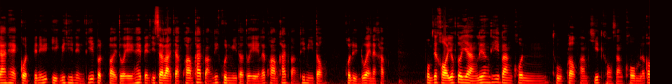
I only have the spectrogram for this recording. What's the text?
การแหกกฎเป็นอีกวิธีหนึ่งที่ปลดปล่อยตัวเองให้เป็นอิสระจากความคาดหวังที่คุณมีต่อตัวเอง และความคาดหวังที่มีต่อคนอื่นด้วยนะครับ ผมจะขอยกตัวอย่างเรื่องที่บางคนถูกกรอบความคิดของสังคม แล้วก็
